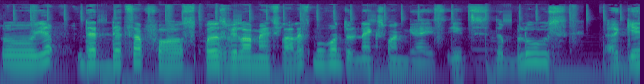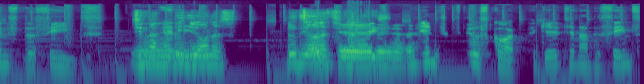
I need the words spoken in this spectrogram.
So yep, that that's up for Spurs Villa match lah. Let's move on to the next one, guys. It's the Blues against the Saints. Chinna, Mm. do the honors. Do the honors, Chinna. Okay. Saints still scored. Okay, China, the Saints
